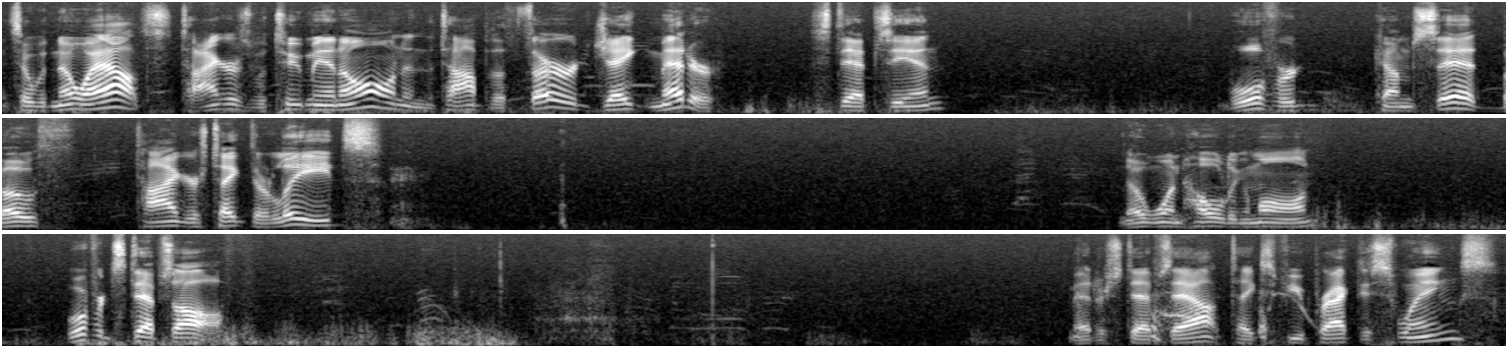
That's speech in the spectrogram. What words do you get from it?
And so with no outs, Tigers with two men on in the top of the third, Jake Metter steps in. Wolford comes set. Both Tigers take their leads. No one holding them on. Wolford steps off. Metter steps out, takes a few practice swings,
